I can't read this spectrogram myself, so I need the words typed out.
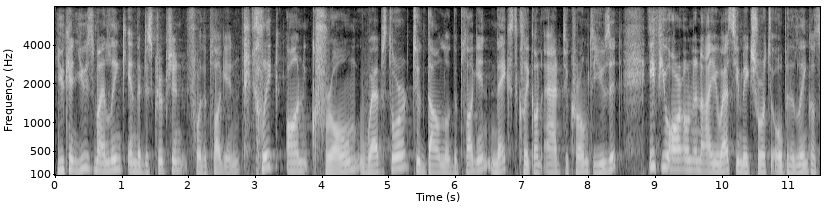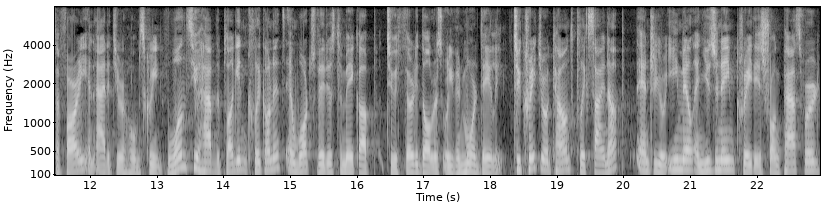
You can use my link in the description description for the plugin. Click on Chrome Web Store to download the plugin. Next, click on Add to Chrome to use it. If you are on an iOS, you make sure to open the link on Safari and add it to your home screen. Once you have the plugin, click on it and watch videos to make up to $30 or even more daily. To create your account, click Sign Up enter your email and username, create a strong password,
